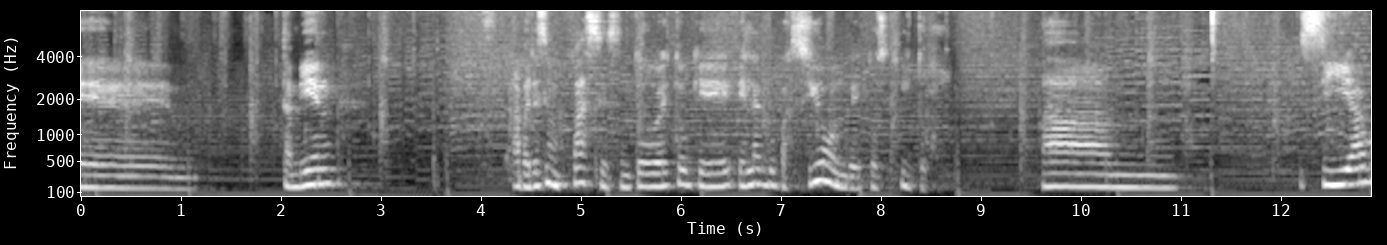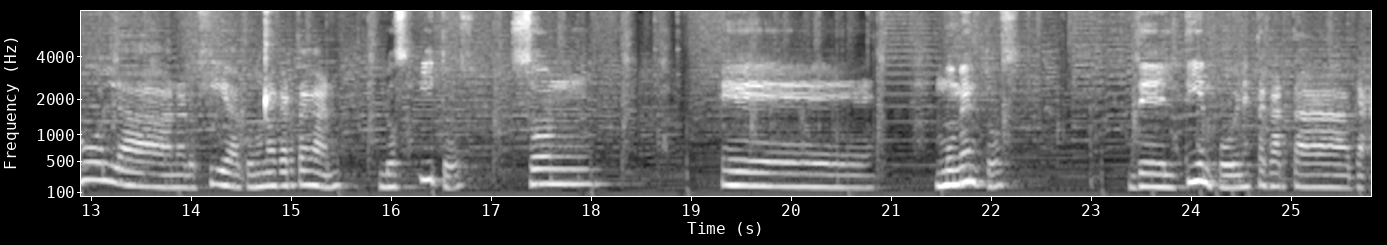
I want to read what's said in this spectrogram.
Eh, también aparecen fases en todo esto que es la agrupación de estos hitos. Si hago la analogía con una carta GAN, los hitos son eh, momentos del tiempo en esta carta GAN,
